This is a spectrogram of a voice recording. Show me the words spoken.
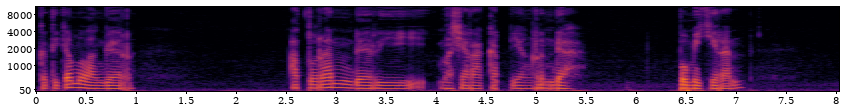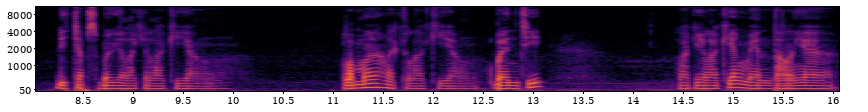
ketika melanggar aturan dari masyarakat yang rendah pemikiran dicap sebagai laki-laki yang lemah, laki-laki yang banci, laki-laki yang mentalnya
